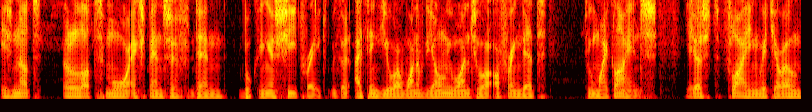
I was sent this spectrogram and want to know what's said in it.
is not a lot more expensive than booking a seat rate because I think you are one of the only ones who are offering that to my clients. Yes. Just flying with your own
